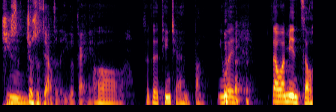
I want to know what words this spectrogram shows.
其实就是这样子的一个概念。哦，这个听起来很棒，因为在外面走。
